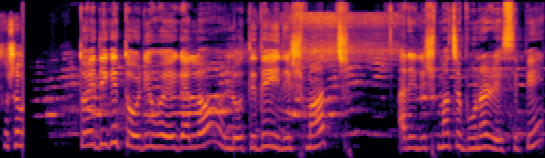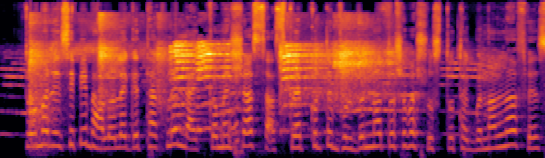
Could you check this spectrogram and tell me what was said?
তো সব তো এদিকে তৈরি হয়ে গেল লতি দিয়ে ইলিশ মাছ, আর ইলিশ মাছ ভুনার রেসিপি তো আমার রেসিপি ভালো লাগে থাকলে লাইক কমেন্ট শেয়ার সাবস্ক্রাইব করতে ভুলবেন না। তো সবাই সুস্থ থাকবেন। আল্লাহ হাফেজ।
